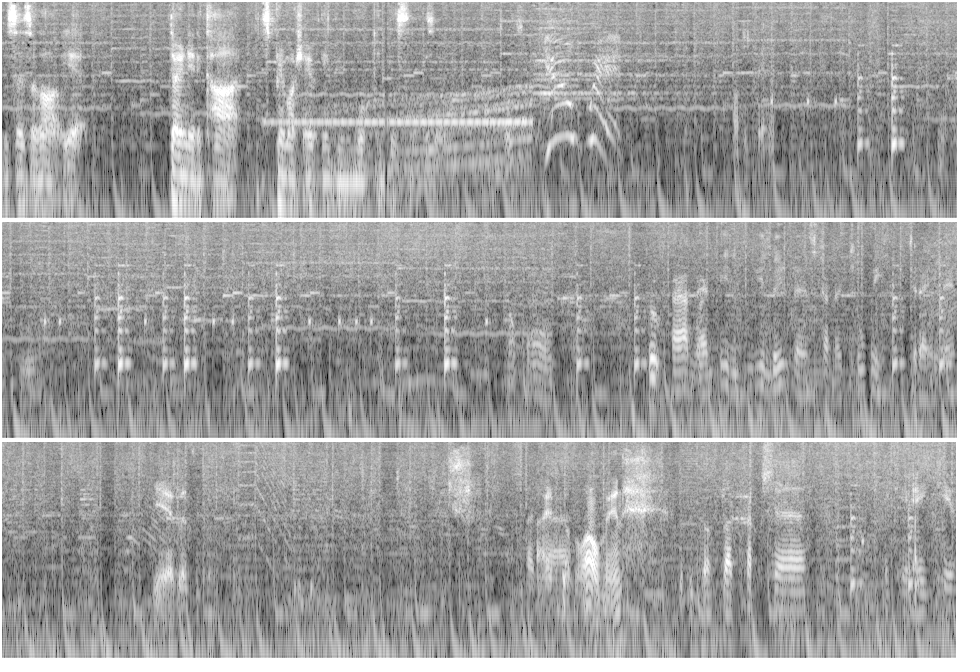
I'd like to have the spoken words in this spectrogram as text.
The sense of, oh yeah, don't need a car. It's pretty much everything within walking distance. Bad. Man, he, he loses kind of kill me today, man. Yeah, but But, I uh, done well, man. we've got BloodFraxure, aka Kim.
